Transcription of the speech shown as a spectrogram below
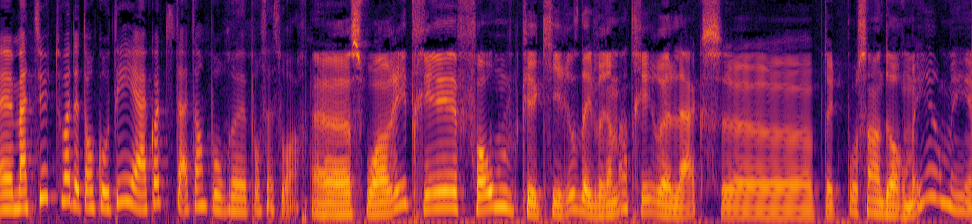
Euh, Mathieu, toi de ton côté, à quoi tu t'attends pour euh, pour ce soir? Euh, soirée très folk qui risque d'être vraiment très relax. Peut-être pas s'endormir, mais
